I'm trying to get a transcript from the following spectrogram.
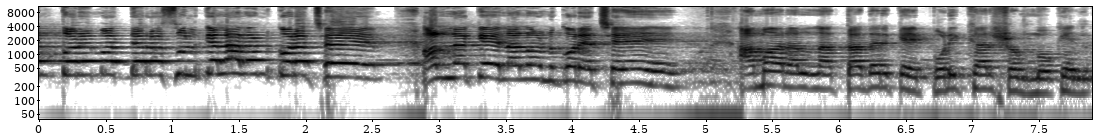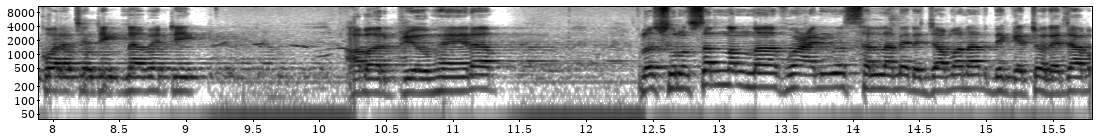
অন্তরের মধ্যে রসুলকে লালন করেছে, আল্লাহকে লালন করেছে, আমার আল্লাহ তাদেরকে পরীক্ষার সম্মুখীন করেছে, ঠিক না বে ঠিক? আবার প্রিয় ভাইয়েরা, রসুল সাল্লাল্লাহু আলাইহি ওয়াসাল্লামের জামানার দিকে চলে যাব।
